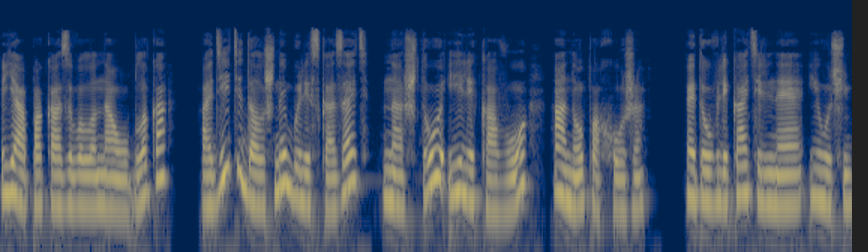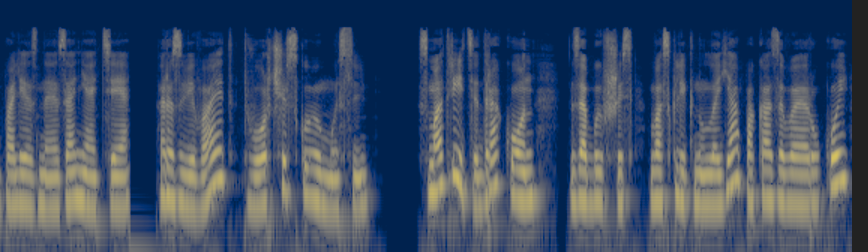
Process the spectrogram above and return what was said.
Я показывала на облако, а дети должны были сказать, на что или кого оно похоже. Это увлекательное и очень полезное занятие развивает творческую мысль. «Смотрите, дракон!» — забывшись, воскликнула я, показывая рукой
